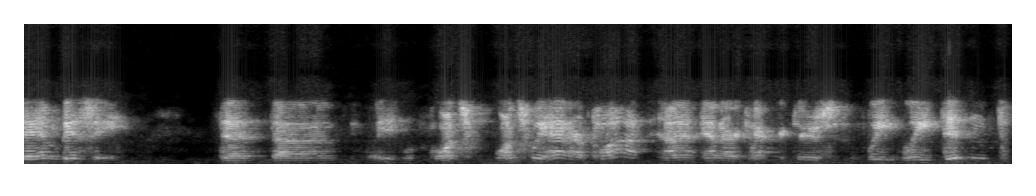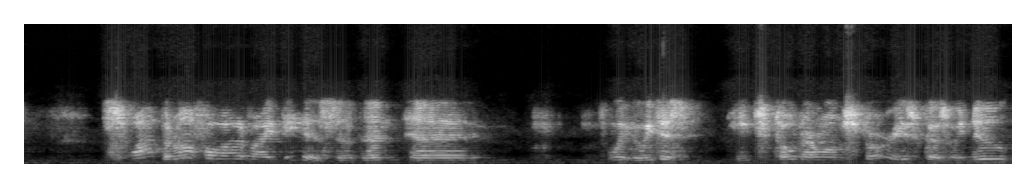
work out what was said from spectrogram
damn busy that uh, we, once once we had our plot uh, and our characters, we we didn't swap an awful lot of ideas, and, and uh, we we just each told our own stories because we knew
